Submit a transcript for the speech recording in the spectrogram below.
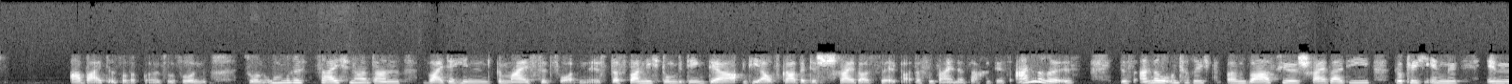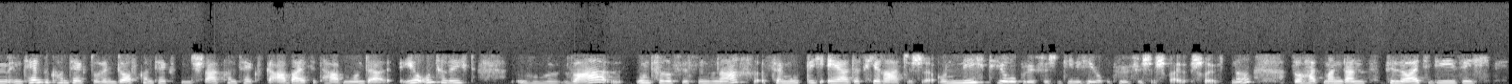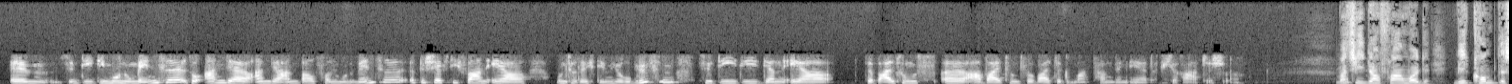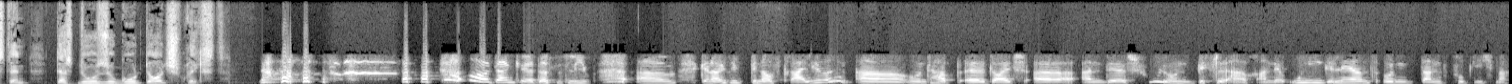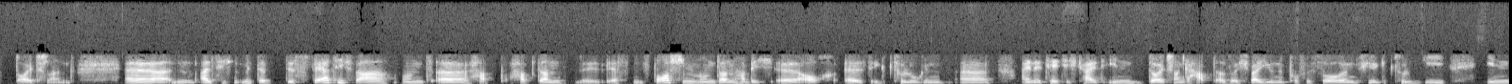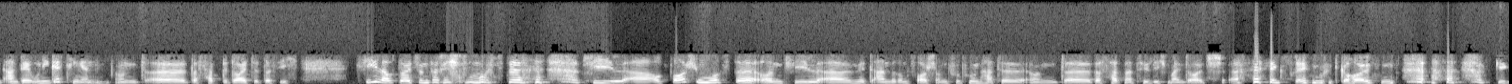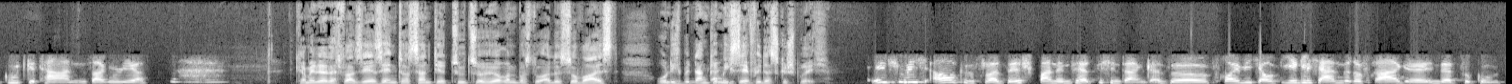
Arbeiters oder also so ein, so ein Umrisszeichner dann weiterhin gemeißelt worden ist. Das war nicht unbedingt der, die Aufgabe des Schreibers selber. Das ist eine Sache. Das andere ist, das andere Unterricht ähm, war für Schreiber, die wirklich in, im, im Tempelkontext oder im Dorfkontext, im Stadtkontext gearbeitet haben und äh, ihr Unterricht war unseres Wissens nach vermutlich eher das Hieratische und nicht hieroglyphische, die hieroglyphische Schrift. Ne? So hat man dann für Leute, die sich ähm, die, die Monumente, so an der, an der Anbau von Monumente äh, beschäftigt waren, eher Unterricht im Hieroglyphen. Für die, die dann eher Verwaltungsarbeit und so weiter gemacht haben, dann eher das Hieratische. Was ich noch fragen wollte, wie kommt es denn, dass du so gut Deutsch sprichst? oh, danke, das ist lieb. Ähm, genau, ich bin Australierin äh, und habe äh, Deutsch äh, an der Schule und ein bisschen auch an der Uni gelernt und dann zog ich nach Deutschland. Äh, als ich mit der DIS fertig war und äh, habe hab dann äh, erstens forschen und dann habe ich äh, auch als Ägyptologin eine Tätigkeit in Deutschland gehabt. Also ich war Juniorprofessorin für Ägyptologie in, an der Uni Göttingen und das hat bedeutet, dass ich viel auf Deutsch unterrichten musste, viel äh, auch forschen musste und viel äh, mit anderen Forschern zu tun hatte. Und äh, das hat natürlich mein Deutsch äh, extrem gut geholfen, gut getan, sagen wir. Camilla, das war sehr, sehr interessant, dir zuzuhören, was du alles so weißt. Und ich bedanke Danke. mich sehr für das Gespräch. Ich mich auch. Das war sehr spannend. Herzlichen Dank. Also freue mich auf jegliche andere Frage in der Zukunft.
